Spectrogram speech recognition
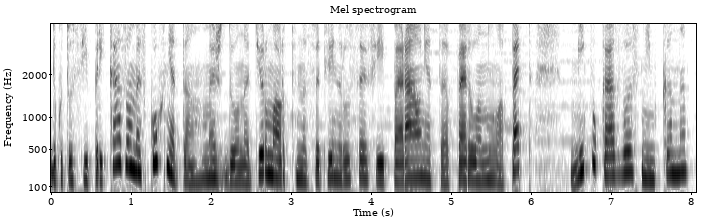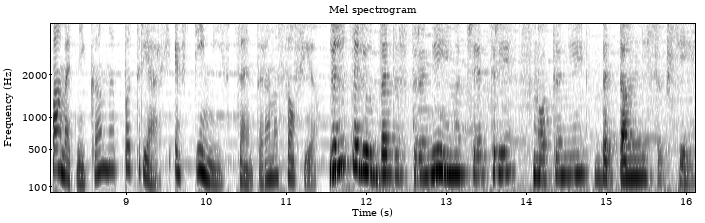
Докато си приказваме в кухнята между натюрморт на Светлин Русев и пералнята Перла 05, ми показва снимка на паметника на патриарх Евтимий в центъра на София. Виждате ли от двете страни има четири смотани бетонни саксии.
